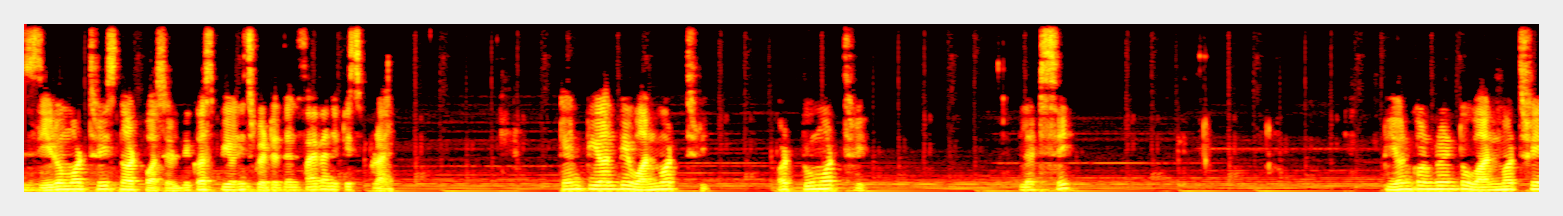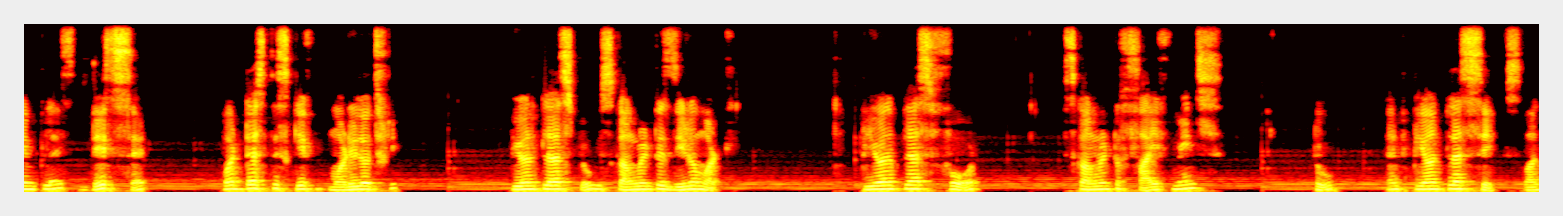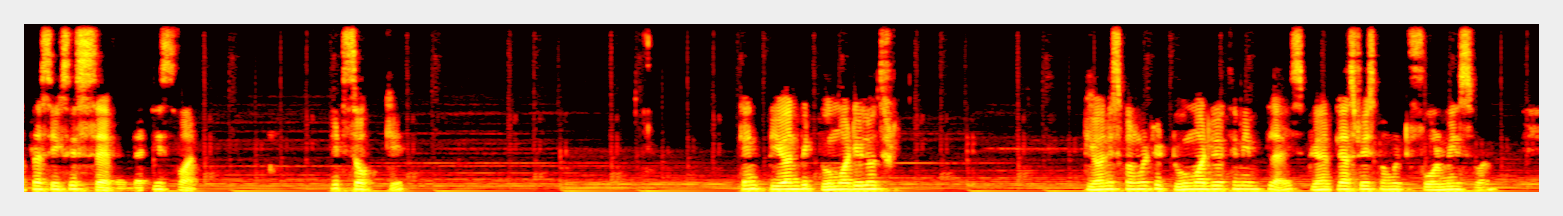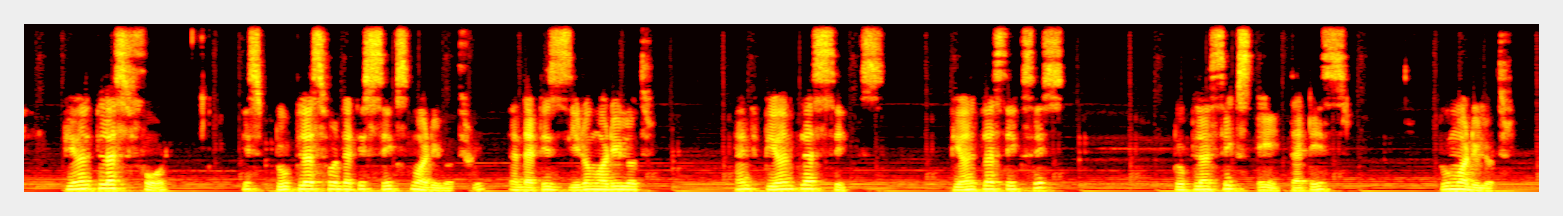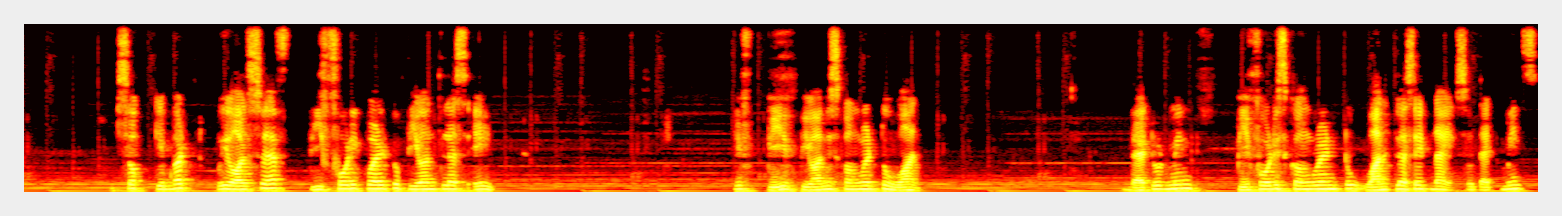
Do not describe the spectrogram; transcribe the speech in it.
0 mod 3 is not possible because P1 is greater than 5 and it is prime. Can P1 be 1 mod 3 or 2 mod 3? Let's see. P1 congruent to 1 mod 3 implies this set. What does this give modulo 3? P1 plus 2 is congruent to 0 mod 3. P1 plus 4 is congruent to 5 means 2 and p1 plus 6 1 plus 6 is 7 that is 1 it's okay. Can p1 be 2 modulo 3 p1 is congruent to 2 modulo 3 implies p1 plus 2 is congruent to 4 means 1 p1 plus 4 is 2 plus 4 that is 6 modulo 3 and that is 0 modulo 3 and p1 plus 6 p1 plus 6 is 2 plus 6 8 that is 2 modulo 3 so okay, but we also have p4 equal to p1 plus 8 if p p1 is congruent to 1 that would mean P4 is congruent to 1 plus 8, 9. So that means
